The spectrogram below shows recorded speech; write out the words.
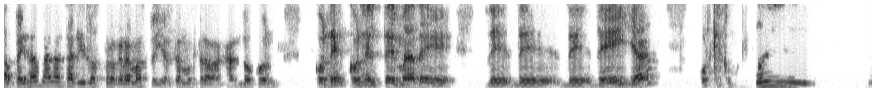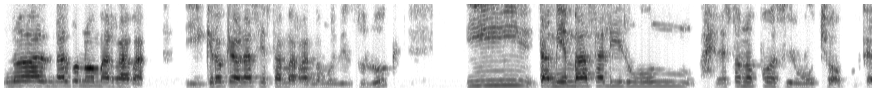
apenas, van a salir los programas, pero ya estamos trabajando con, con, el, con el tema de, de, de, de, ella, porque como que no, algo no amarraba. Y creo que ahora sí está amarrando muy bien su look. Y también va a salir un, esto no puedo decir mucho, porque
